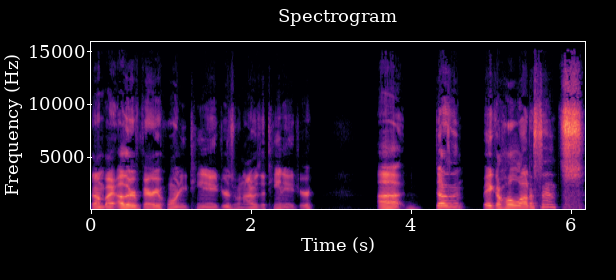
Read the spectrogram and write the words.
surrounded by other very horny teenagers when I was a teenager, uh, doesn't make a whole lot of sense.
